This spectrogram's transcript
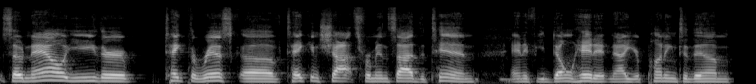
So now you either take the risk of taking shots from inside the 10 and if you don't hit it now you're punting to them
